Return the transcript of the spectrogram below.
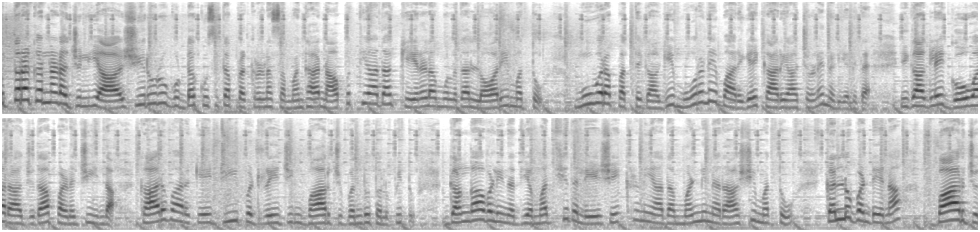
ಉತ್ತರ ಕನ್ನಡ ಜಿಲ್ಲೆಯ ಶಿರೂರು ಗುಡ್ಡ ಕುಸಿತ ಪ್ರಕರಣ ಸಂಬಂಧ ನಾಪತ್ತೆಯಾದ ಕೇರಳ ಮೂಲದ ಲಾರಿ ಮತ್ತು ಮೂವರ ಪತ್ತೆಗಾಗಿ ಮೂರನೇ ಬಾರಿಗೆ ಕಾರ್ಯಾಚರಣೆ ನಡೆಯಲಿದೆ. ಈಗಾಗಲೇ ಗೋವಾ ರಾಜ್ಯದ ಪಣಜಿಯಿಂದ ಕಾರವಾರಕ್ಕೆ ಡೀಪ್ ಡ್ರೇಜಿಂಗ್ ಬಾರ್ಜ್ ಬಂದು ತಲುಪಿದ್ದು ಗಂಗಾವಳಿ ನದಿಯ ಮಧ್ಯದಲ್ಲಿ ಶೇಖರಣೆಯಾದ ಮಣ್ಣಿನ ರಾಶಿ ಮತ್ತು ಕಲ್ಲು ಬಂಡೆಯನ್ನ ಬಾರ್ಜ್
